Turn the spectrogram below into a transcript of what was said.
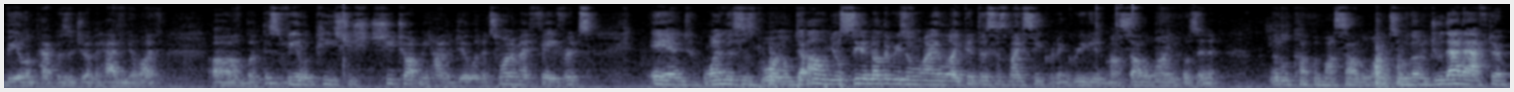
veal and peppers that you ever had in your life. Um, but this veal and peas, she, she taught me how to do, and it's one of my favorites. And when this is boiled down, you'll see another reason why I like it. This is my secret ingredient. Marsala wine goes in it. Little cup of Marsala wine. So we're going to do that after,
